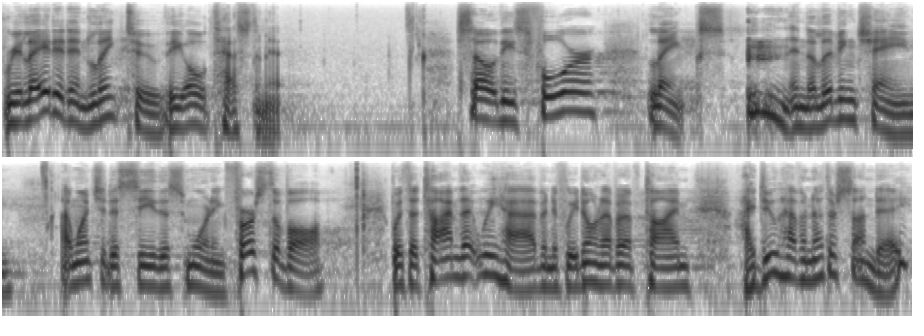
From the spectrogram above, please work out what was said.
related and linked to the Old Testament. So, these four links in the living chain, I want you to see this morning. First of all, with the time that we have, and if we don't have enough time, I do have another Sunday,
